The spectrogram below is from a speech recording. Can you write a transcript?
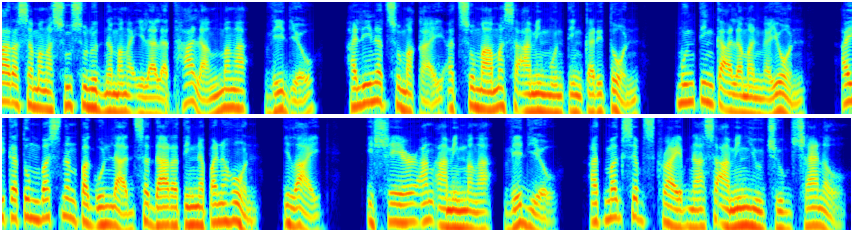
para sa mga susunod na mga ilalathalang mga video, halina't sumakay at sumama sa aming munting kariton, munting kaalaman ngayon, ay katumbas ng pag-unlad sa darating na panahon, i-like, i-share ang aming mga video, at mag-subscribe na sa aming YouTube channel.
